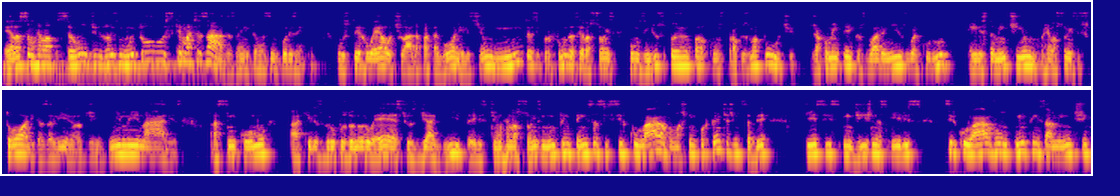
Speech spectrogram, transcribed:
elas são, são divisões muito esquematizadas, né? Então, assim, por exemplo, os Terruelt lá da Patagônia, eles tinham muitas e profundas relações com os índios Pampa, com os próprios Mapuche. Já comentei que os Guarani e os Guarcuru, eles também tinham relações históricas ali, de milenares, assim como aqueles grupos do Noroeste, os Diaguita, eles tinham relações muito intensas e circulavam. Acho que é importante a gente saber que esses indígenas, eles circulavam intensamente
